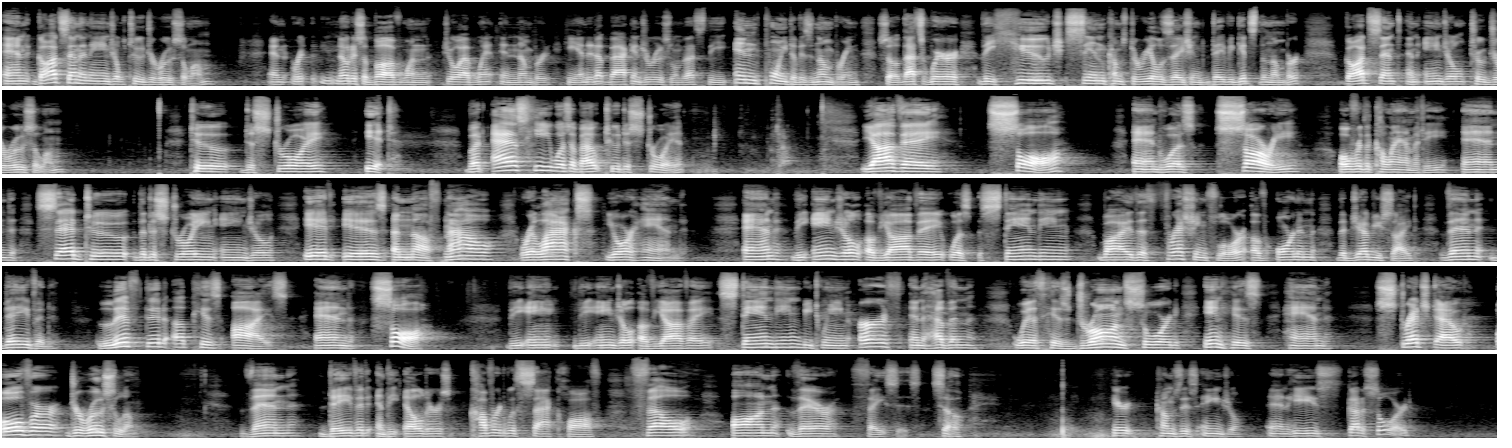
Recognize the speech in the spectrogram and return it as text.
And God sent an angel to Jerusalem. And re- notice above, when Joab went and numbered, he ended up back in Jerusalem. That's the end point of his numbering. So that's where the huge sin comes to realization. David gets the number. God sent an angel to Jerusalem to destroy it. But as he was about to destroy it, Yahweh saw and was sorry over the calamity and said to the destroying angel, It is enough. Now relax your hand. And the angel of Yahweh was standing by the threshing floor of Ornan the Jebusite. Then David lifted up his eyes and saw the, the angel of Yahweh standing between earth and heaven with his drawn sword in his hand, stretched out over Jerusalem. Then David and the elders, covered with sackcloth, fell on their faces. So here comes this angel, and he's got a sword.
